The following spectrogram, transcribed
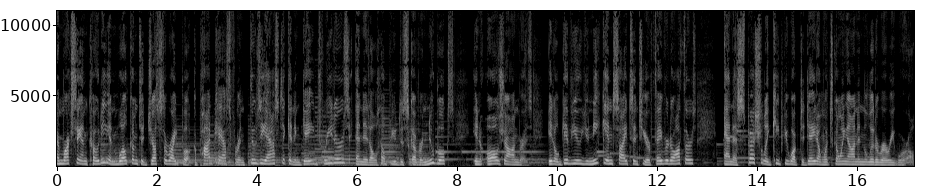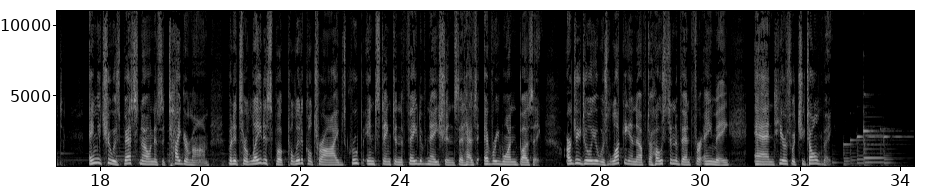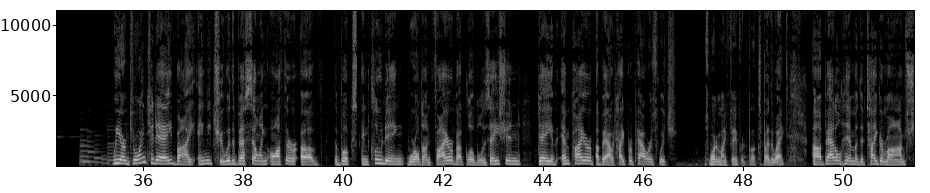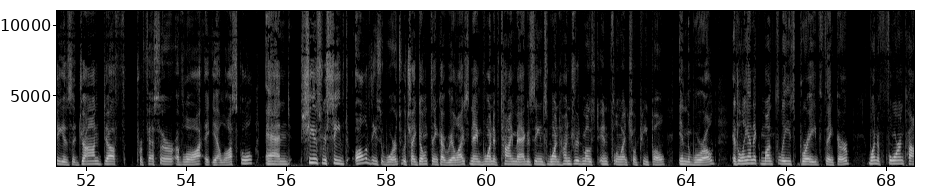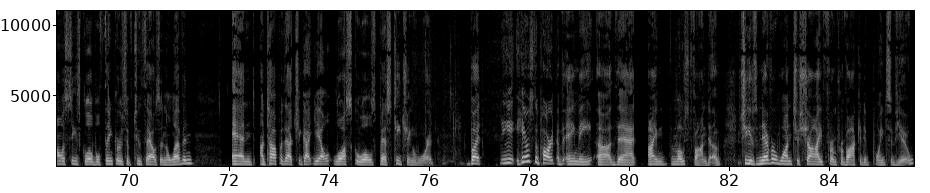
I'm Roxanne Coady, and welcome to Just the Right Book, a podcast for enthusiastic and engaged readers, and it'll help you discover new books in all genres. It'll give you unique insights into your favorite authors and especially keep you up to date on what's going on in the literary world. Amy Chua is best known as the Tiger Mom, but it's her latest book, Political Tribes Group Instinct and the Fate of Nations, that has everyone buzzing. RJ Julia was lucky enough to host an event for Amy, and here's what she told me. We are joined today by Amy Chua, the best selling author of the books including World on Fire about globalization, Day of Empire about hyperpowers, which is one of my favorite books, by the way. Uh, Battle Hymn of the Tiger Mom. She is a John Duff professor of law at Yale Law School, and she has received all of these awards, which I don't think I realized, named one of Time Magazine's 100 most influential people in the world, Atlantic Monthly's Brave Thinker, one of Foreign Policy's Global Thinkers of 2011, and on top of that, she got Yale Law School's Best Teaching Award. But here's the part of Amy uh, that I'm the most fond of. She is never one to shy from provocative points of view,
